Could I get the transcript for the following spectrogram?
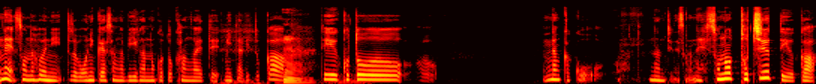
ねそんな風に例えばお肉屋さんがビーガンのことを考えてみたりとか、っうん。ていうことをなんかこうなんていうんですかねその途中っていうか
